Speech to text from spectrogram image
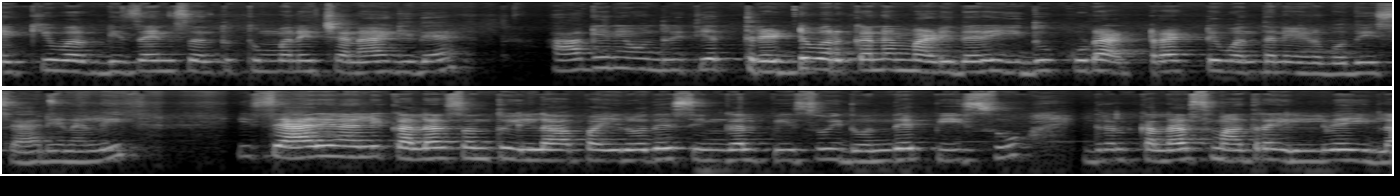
ನೆಕ್ಕಿ ವರ್ಕ್ ಡಿಸೈನ್ಸ್ ಅಂತೂ ತುಂಬಾ ಚೆನ್ನಾಗಿದೆ. ಹಾಗೆಯೇ ಒಂದು ರೀತಿಯ ಥ್ರೆಡ್ ವರ್ಕನ್ನು ಮಾಡಿದ್ದಾರೆ. ಇದು ಕೂಡ ಅಟ್ರಾಕ್ಟಿವ್ ಅಂತಲೇ ಹೇಳ್ಬೋದು ಈ ಸ್ಯಾರಿನಲ್ಲಿ ಈ ಸ್ಯಾರಿನಲ್ಲಿ ಕಲರ್ಸ್ ಅಂತೂ ಇಲ್ಲಪ್ಪ ಇರೋದೇ ಸಿಂಗಲ್ ಪೀಸು, ಇದೊಂದೇ ಪೀಸು. ಇದರಲ್ಲಿ ಕಲರ್ಸ್ ಮಾತ್ರ ಇಲ್ಲವೇ ಇಲ್ಲ.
